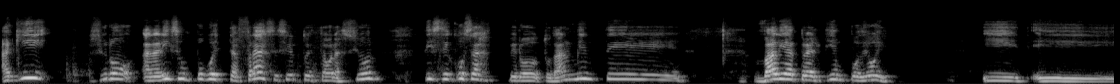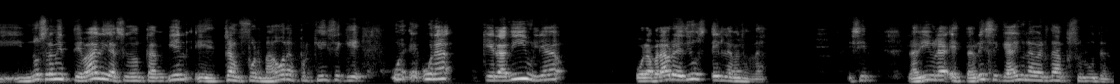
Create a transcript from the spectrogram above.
Aquí, si uno analiza un poco esta frase, ¿cierto? Esta oración, dice cosas, pero totalmente válidas para el tiempo de hoy. Y, no solamente válidas, sino también eh, transformadoras, porque dice que, una, que la Biblia o la palabra de Dios es la verdad. Es decir, la Biblia establece que hay una verdad absoluta.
